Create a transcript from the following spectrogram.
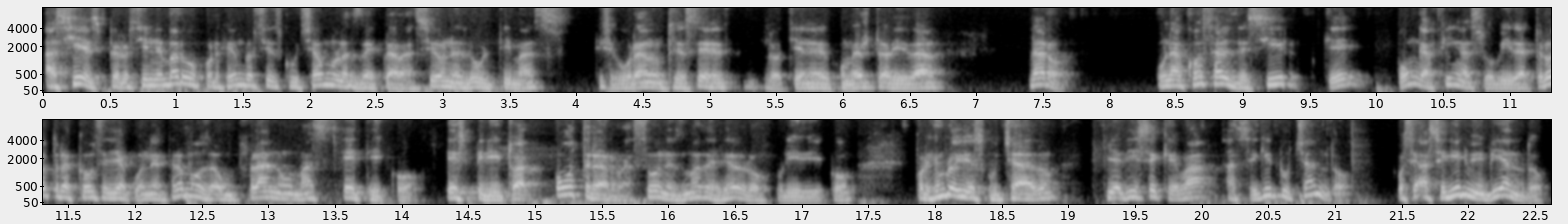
Así es, pero sin embargo, por ejemplo, si escuchamos las declaraciones últimas, y seguramente usted lo tiene como realidad, claro, una cosa es decir que ponga fin a su vida, pero otra cosa ya cuando entramos a un plano más ético, espiritual, otras razones más allá de lo jurídico. Por ejemplo, yo he escuchado ella dice que va a seguir luchando, o sea, a seguir viviendo,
